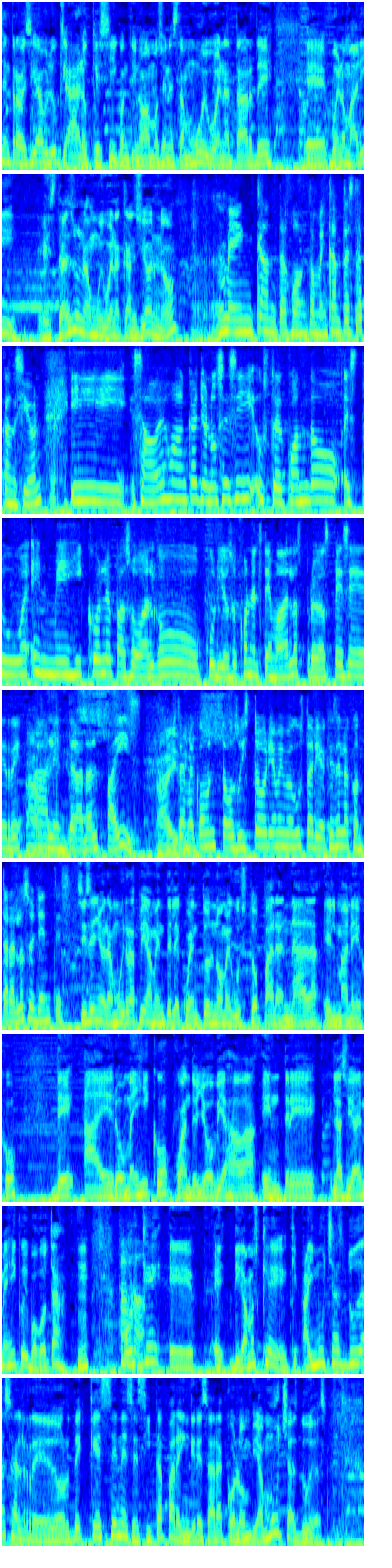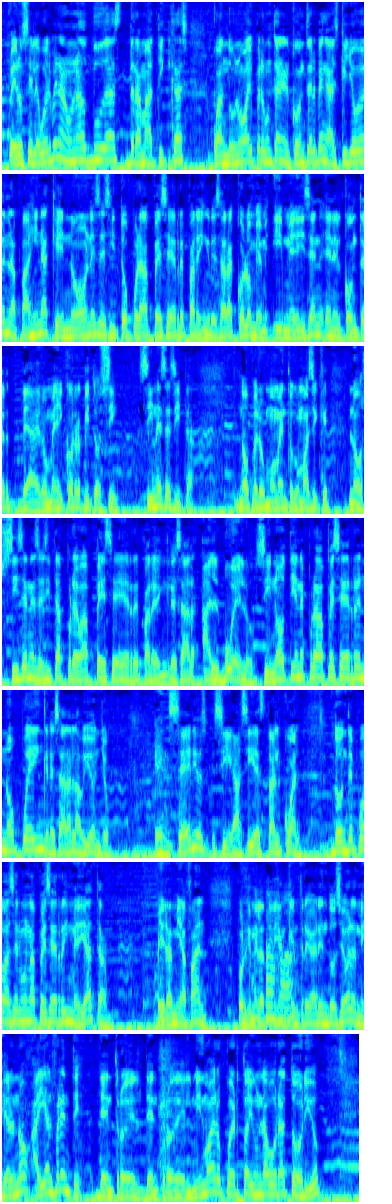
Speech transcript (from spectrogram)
Continuamos en Travesía Blue, claro que sí, continuamos en esta muy buena tarde. Eh, bueno, Mari, esta es una muy buena canción, ¿no? Me encanta, Juanca, me encanta esta canción. Y sabe, Juanca, yo no sé si usted cuando estuvo en México le pasó algo curioso con el tema de las pruebas PCR Ay, al entrar Dios. al país. Ay, usted me contó su historia, a mí me gustaría que se la contara a los oyentes. Sí, señora, muy rápidamente le cuento, no me gustó para nada el manejo de Aeroméxico cuando yo viajaba entre la Ciudad de México y Bogotá. Porque eh, eh, digamos que, que hay muchas dudas alrededor de qué se necesita para ingresar a Colombia, muchas dudas. Pero se le vuelven a unas dudas dramáticas cuando uno va y pregunta en el counter, venga, es que yo veo en la página que no necesito prueba PCR para ingresar a Colombia. Y me dicen en el counter de Aeroméxico, repito, sí, sí necesita. No, pero un momento, ¿cómo así que? No, sí se necesita prueba PCR para ingresar al vuelo. Si no tiene prueba PCR, no puede ingresar al avión. Yo, ¿en serio? Sí, así es, tal cual. ¿Dónde puedo hacerme una PCR inmediata? Era mi afán, porque me la tenían Ajá. que entregar en 12 horas. Me dijeron, no, ahí al frente, dentro del, dentro del mismo aeropuerto hay un laboratorio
